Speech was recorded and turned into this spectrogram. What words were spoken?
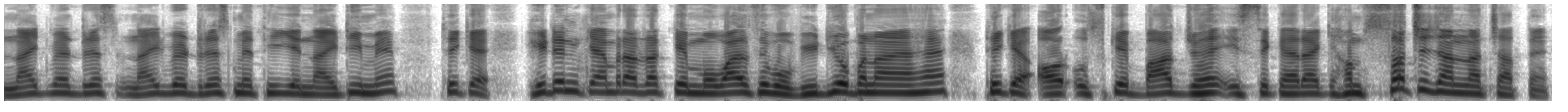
नाइट में ड्रेस नाइट वेयर ड्रेस में थी ये नाइटी में ठीक है? हिडन कैमरा रख के मोबाइल से वो वीडियो बनाया है ठीक है? और उसके बाद जो है इससे कह रहा है कि हम सच जानना चाहते हैं।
